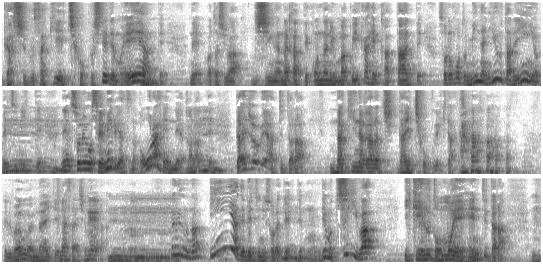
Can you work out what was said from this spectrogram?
合宿先へ遅刻してでもええやんって、ね、私は自信がなかったこんなにうまくいかへんかったってそのことみんなに言うたらいいんよ別にって、うん。ね、それを責めるやつなんかおらへんねやからって、うん。大丈夫やって言ったら泣きながらち大遅刻で来たんですよ。でワンワン泣いてな最初から、ね。うん。だけどないいんやで別にそれでって、うん。でも次はいけると思えへんって言ったら、うん、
